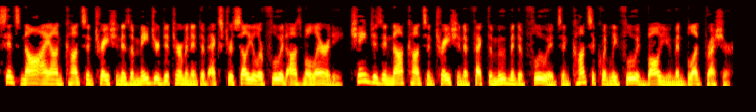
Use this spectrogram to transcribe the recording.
Since Na ion concentration is a major determinant of extracellular fluid osmolarity, changes in Na concentration affect the movement of fluids and consequently fluid volume and blood pressure.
